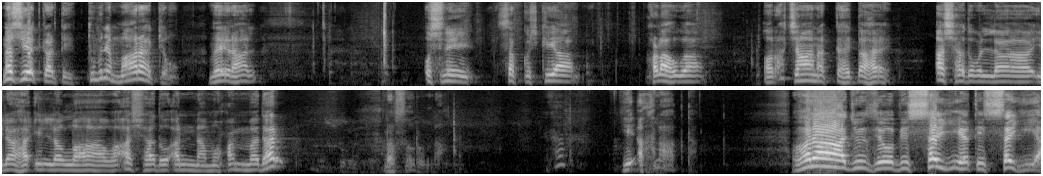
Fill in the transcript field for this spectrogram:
नसीहत करते। तुमने मारा क्यों? बहरहाल, उसने सब कुछ किया, खड़ा हुआ और अचानक कहता है अशहद इल्लल्लाह व अशहद अन्न मोहम्मद रसूलुल्लाह ये अखलाक था वराजुज़ो सैया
